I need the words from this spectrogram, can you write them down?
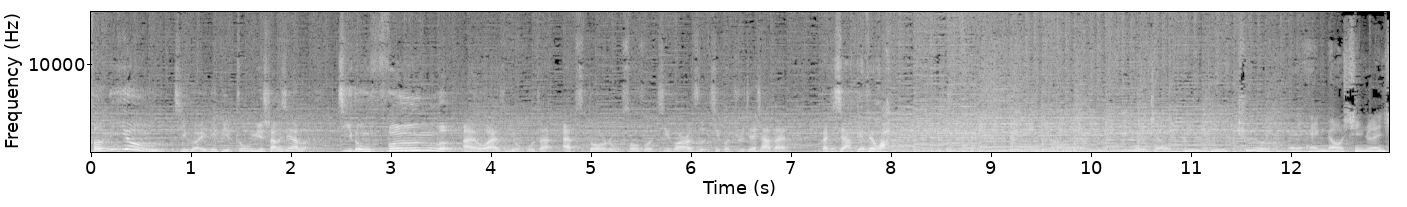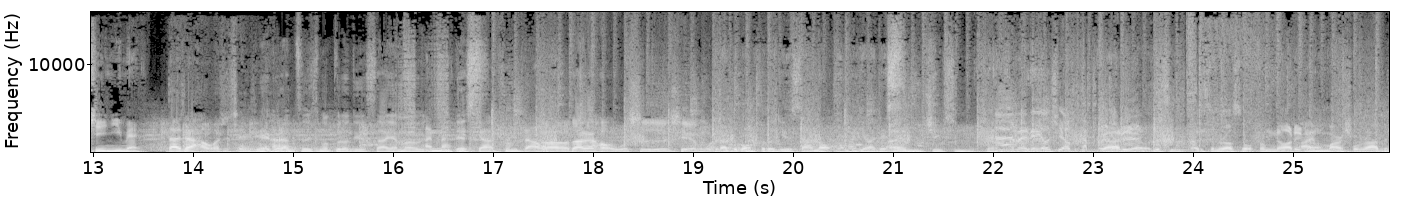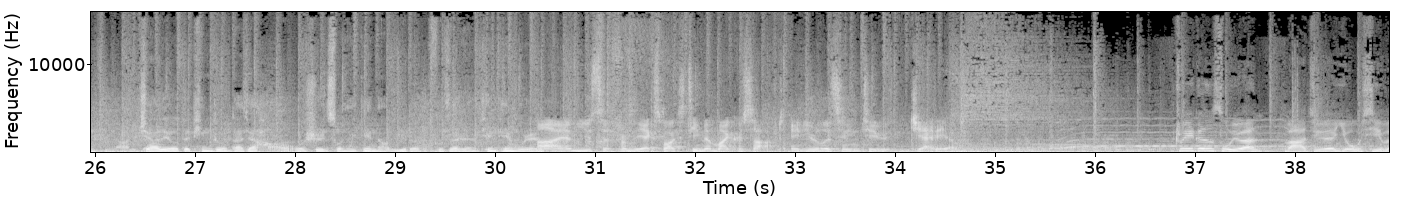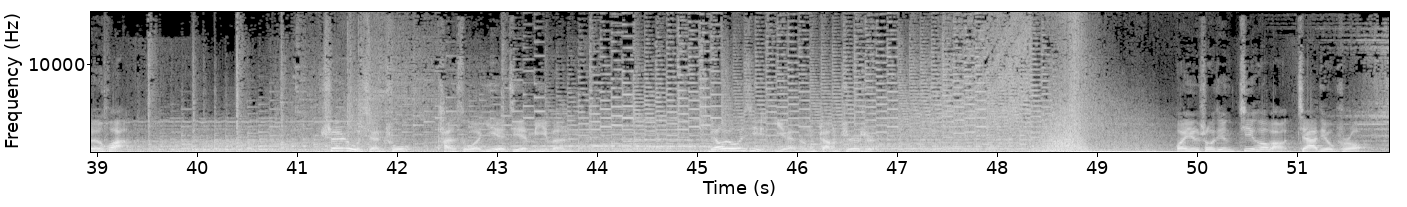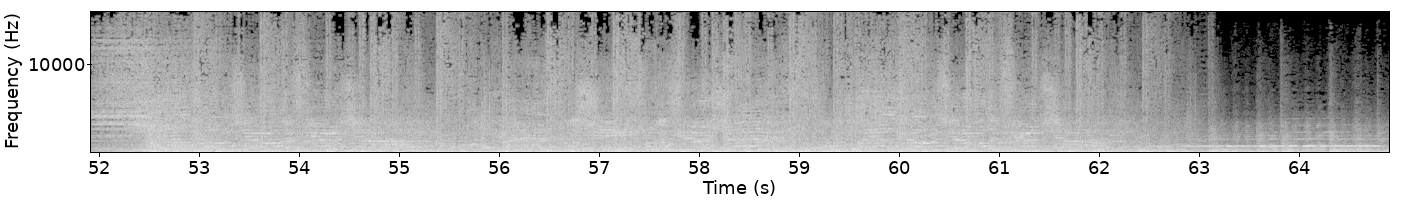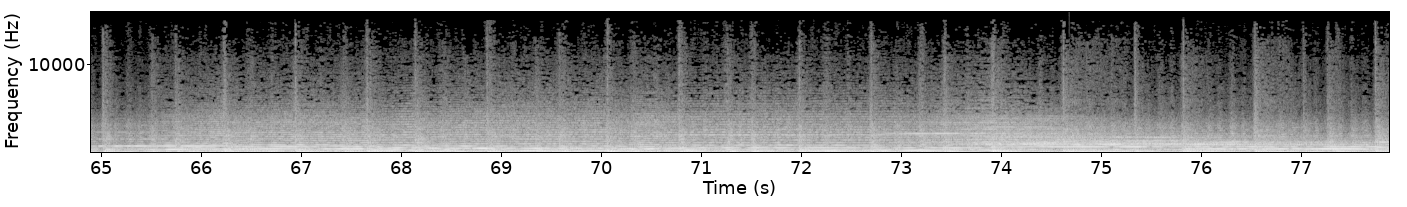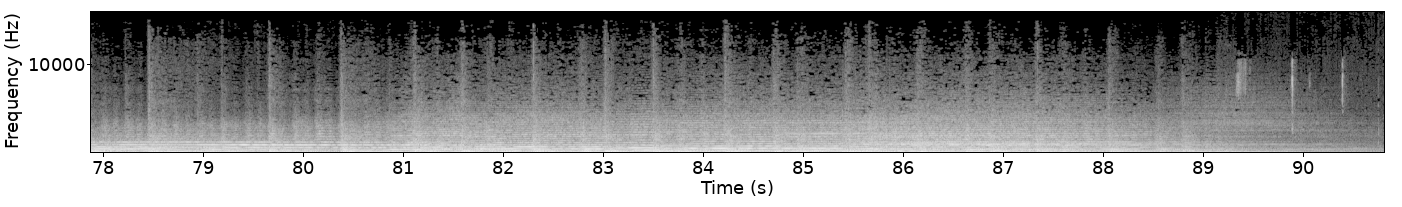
朋友，集合 APP 终于上线了，激动疯了！iOS 用户在 App Store 中搜索“集合”二字即可直接下载，赶紧下，别废话。我叫 BB 2，很高兴认识你们。大家好，我是陈迅。grandissimo producer Yamauchi I'm Matthew です。Scott from Valve。呃，大家好，我是谢元伟。交流的听众，大家好，我是索尼电脑娱乐的负责人天天五人。Hi, I'm Yusuf from the Xbox team at Microsoft, and you're listening to Jadio. 追根溯源，挖掘游戏文化，深入浅出，探索业界秘闻，聊游戏也能长知识。欢迎收听机核网加迪欧 Pro。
